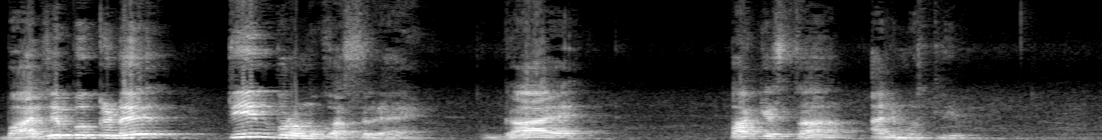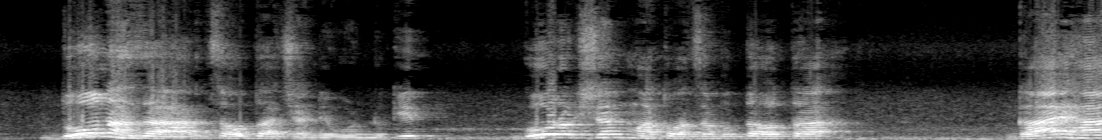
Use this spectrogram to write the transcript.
भाजपकडे तीन प्रमुख आश्रय आहे गाय पाकिस्तान आणि मुस्लिम. दोन हजार चौदाच्या निवडणुकीत गोरक्षण महत्त्वाचा मुद्दा होता. गाय हा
